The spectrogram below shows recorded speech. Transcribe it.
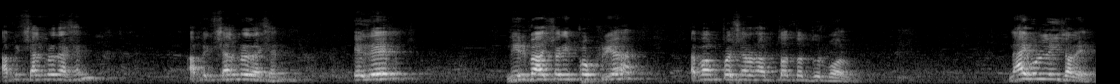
আপনি খেয়াল করে দেখেন, আপনি খেয়াল করে দেখেন, এদের নির্বাচনী প্রক্রিয়া এবং প্রচারণা অত্যন্ত দুর্বল। নাই বললেই চলে।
